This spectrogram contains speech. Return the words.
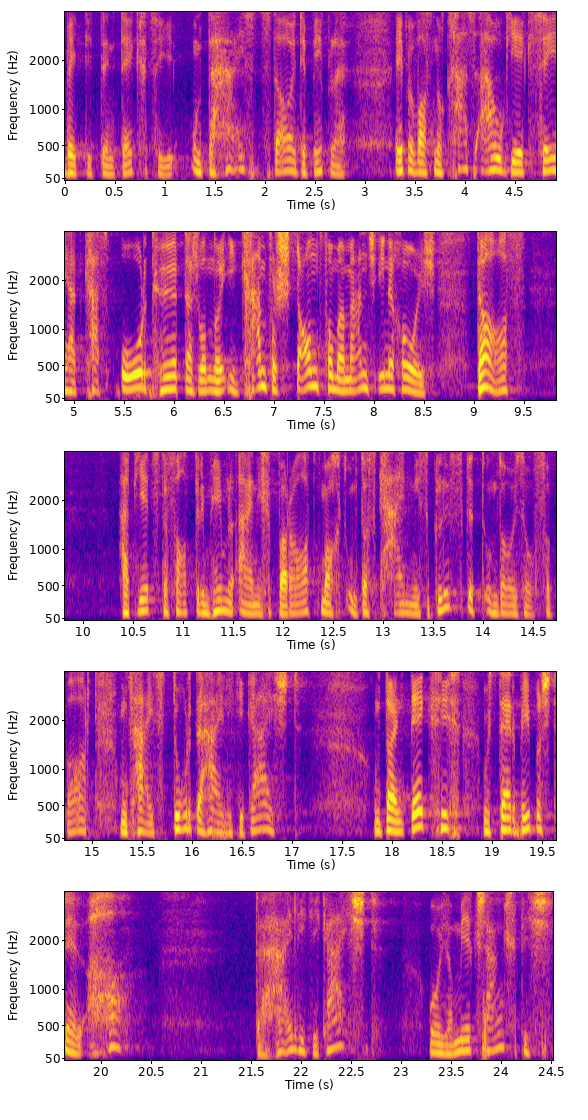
entdeckt sein Und da heißt es da in der Bibel, eben was noch kein Auge je gesehen hat, kein Ohr gehört hat, was noch in keinem Verstand von einem Menschen hineingekommen ist, das hat jetzt der Vater im Himmel eigentlich parat gemacht und das Geheimnis gelüftet und uns offenbart. Und es heißt durch den Heiligen Geist. Und da entdecke ich aus der Bibelstelle, aha, der Heilige Geist, wo ja mir geschenkt ist,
